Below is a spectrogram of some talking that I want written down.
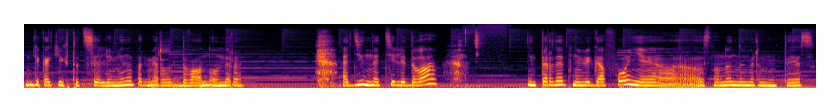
для каких-то целей. Мне, например, два номера. Один на Теле2, интернет на мегафоне, а основной номер МТС.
